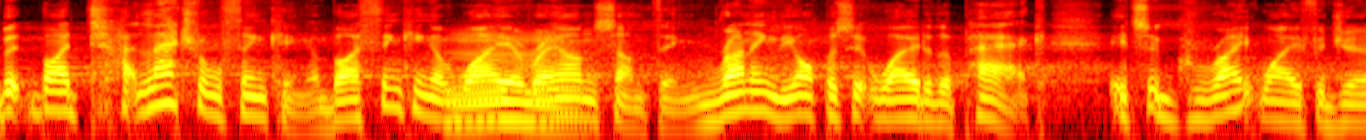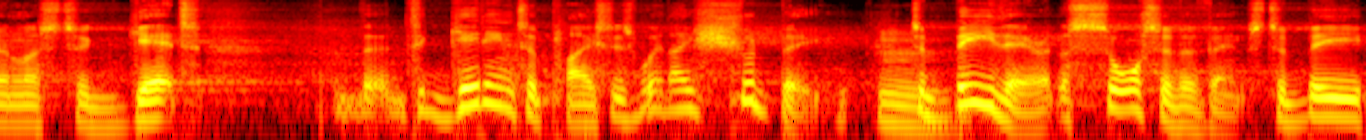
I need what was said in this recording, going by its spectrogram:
but by t- lateral thinking and by thinking a way mm. around something, running the opposite way to the pack, it's a great way for journalists to get the, to get into places where they should be, to mm. be there at the source of events, to be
